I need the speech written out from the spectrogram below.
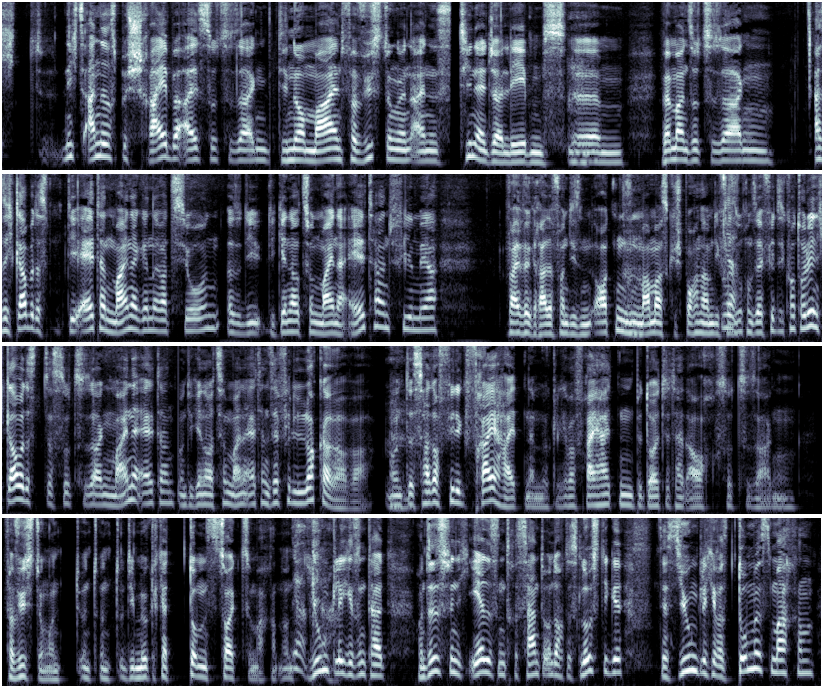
nichts anderes beschreibe als sozusagen die normalen Verwüstungen eines Teenagerlebens, mhm. ähm, wenn man sozusagen also ich glaube, dass die Eltern meiner Generation, also die, die Generation meiner Eltern vielmehr, weil wir gerade von diesen Orten, mhm. Mamas gesprochen haben, die versuchen ja. sehr viel zu kontrollieren. Ich glaube, dass, dass sozusagen meine Eltern und die Generation meiner Eltern sehr viel lockerer war. Mhm. Und das hat auch viele Freiheiten ermöglicht. Aber Freiheiten bedeutet halt auch sozusagen Verwüstung und, und, und, und die Möglichkeit, dummes Zeug zu machen. Und ja, Jugendliche sind halt, und das ist, finde ich, eher das Interessante und auch das Lustige, dass Jugendliche was Dummes machen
